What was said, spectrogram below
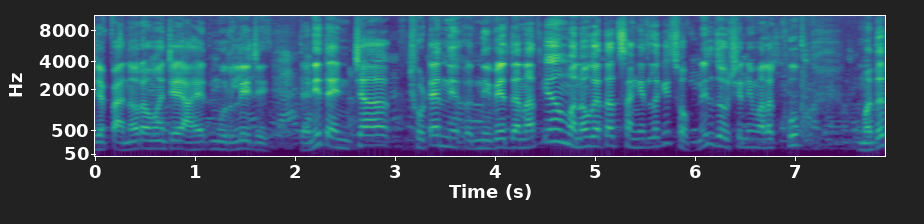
जे पॅनोरामाचे आहेत मुरलीजी त्यांनी त्यांच्या छोट्या नि निवेदनात किंवा मनोगतात सांगितलं की स्वप्नील जोशींनी मला खूप मदत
